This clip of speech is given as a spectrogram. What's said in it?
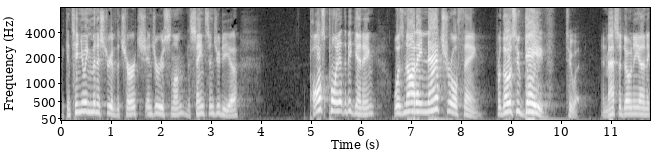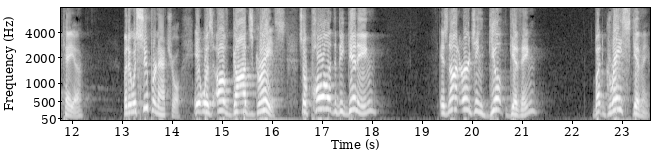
the continuing ministry of the church in Jerusalem, the saints in Judea, Paul's point at the beginning was not a natural thing for those who gave to it in Macedonia and Achaia, but it was supernatural. It was of God's grace. So, Paul at the beginning is not urging guilt giving, but grace giving.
